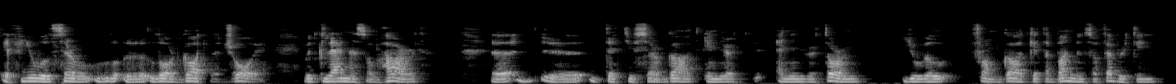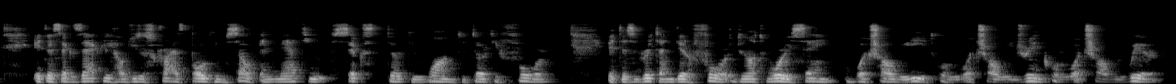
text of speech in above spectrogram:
if you will serve Lord God with joy, with gladness of heart, uh, uh, that you serve God, in and in return you will from God get abundance of everything. It is exactly how Jesus Christ told himself in Matthew 6:31 to 34. It is written, Therefore, do not worry, saying, What shall we eat, or what shall we drink, or what shall we wear?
